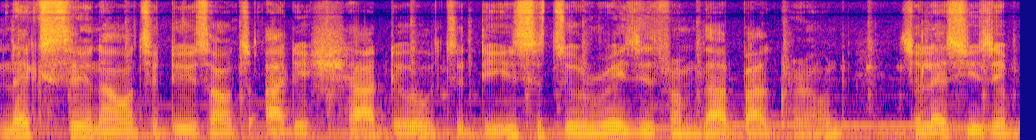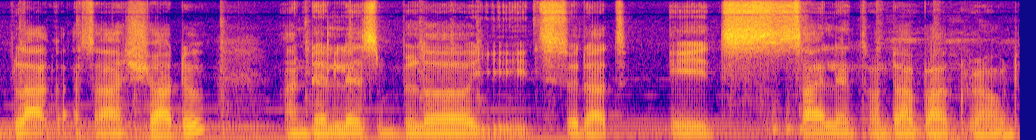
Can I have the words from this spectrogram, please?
Next thing I want to do is I want to add a shadow to this to raise it from that background. So let's use a black as our shadow and then let's blur it so that it's silent on that background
